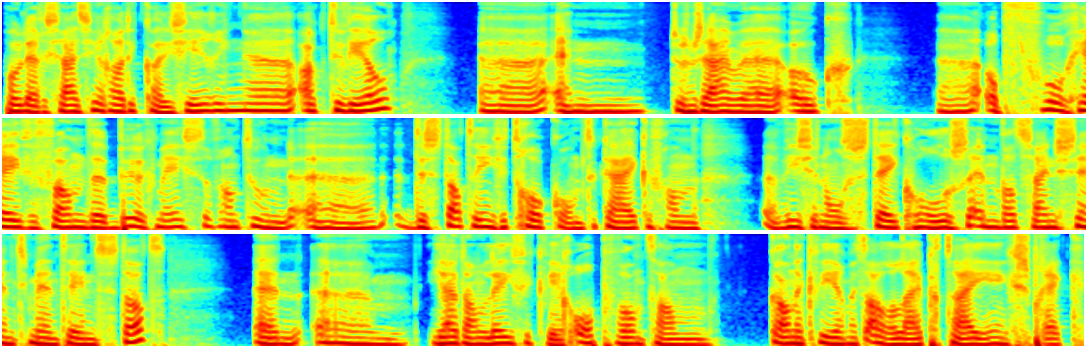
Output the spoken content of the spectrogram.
polarisatie en radicalisering uh, actueel. En toen zijn we ook op voorgeven van de burgemeester van toen de stad ingetrokken om te kijken van wie zijn onze stakeholders en wat zijn de sentimenten in de stad. En um, ja, dan leef ik weer op, want dan kan ik weer met allerlei partijen in gesprek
